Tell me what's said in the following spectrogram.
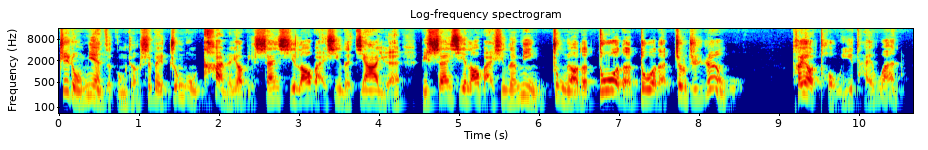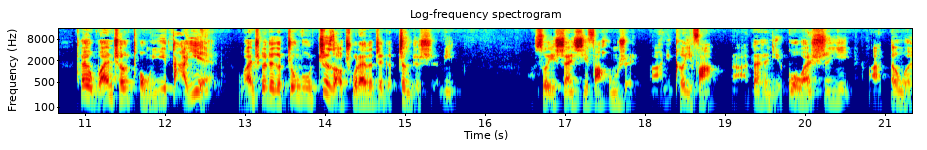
这种面子工程是被中共看着要比山西老百姓的家园、比山西老百姓的命重要的多得多的政治任务。他要统一台湾。他要完成统一大业，完成这个中共制造出来的这个政治使命，所以山西发洪水啊，你可以发啊，但是你过完十一啊，等我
